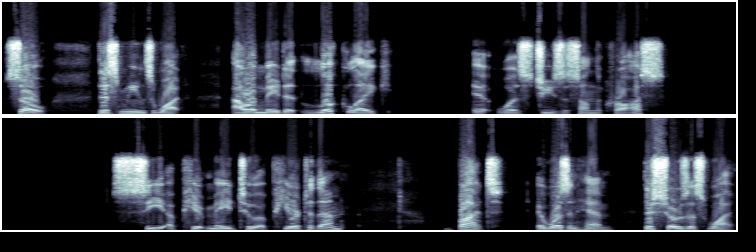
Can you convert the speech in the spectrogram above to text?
So, this means what? Allah made it look like it was Jesus on the cross. See, appear, made to appear to them, but it wasn't him. This shows us what?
